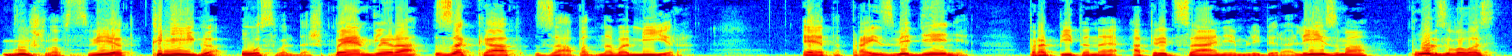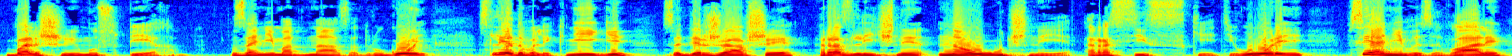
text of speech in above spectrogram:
вышла в свет книга Освальда Шпенглера «Закат западного мира». Это произведение, пропитанное отрицанием либерализма, пользовалось большим успехом. За ним одна за другой следовали книги, содержавшие различные научные расистские теории, все они вызывали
